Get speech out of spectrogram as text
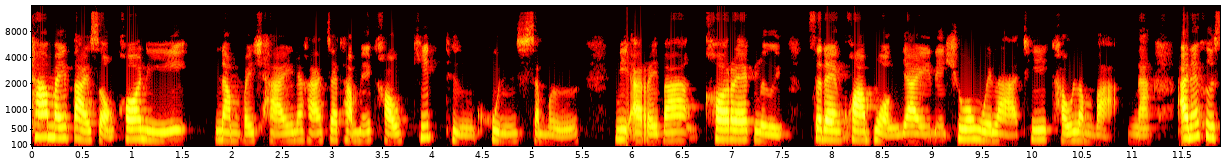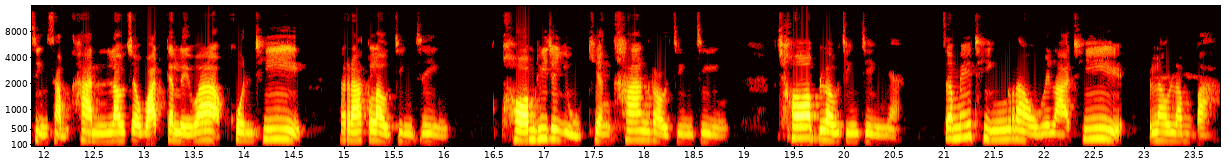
ถ้าไม่ตายสองข้อนี้นำไปใช้นะคะ จะทำให้เขาคิดถึงคุณเสมอ มีอะไรบ้าง ข้อแรกเลย แสดงความห่วงใยในช่วงเวลาที่เขาลำบากนะ อันนี้คือสิ่งสำคัญ เราจะวัดกันเลยว่าคนที่รักเราจริงๆ พร้อมที่จะอยู่เคียงข้างเราจริงๆ ชอบเราจริงๆ เนี่ย จะไม่ทิ้งเราเวลาที่เราลำบาก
